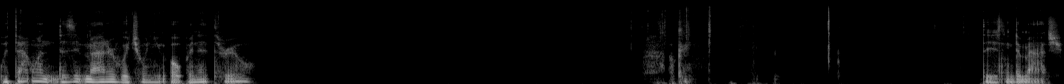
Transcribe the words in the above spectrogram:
with that one, does it matter which one you open it through? Okay. They just need to match.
